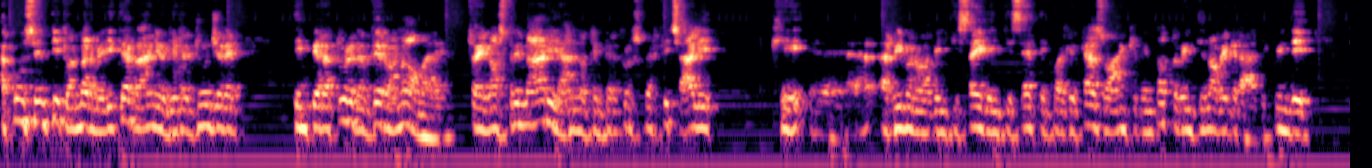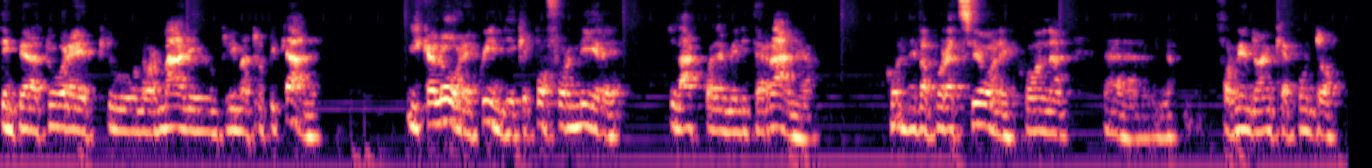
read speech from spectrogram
ha consentito al mar Mediterraneo di raggiungere temperature davvero anomale, cioè i nostri mari hanno temperature superficiali che eh, arrivano a 26, 27, in qualche caso anche 28, 29 gradi, quindi temperature più normali in un clima tropicale. Il calore quindi che può fornire l'acqua del Mediterraneo con l'evaporazione, con, eh, fornendo anche appunto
